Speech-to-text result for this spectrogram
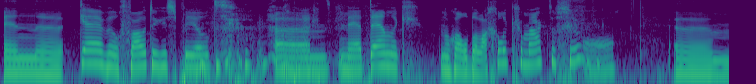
En eh veel fouten gespeeld. Ehm mij uiteindelijk nogal belachelijk gemaakt of zo. Oh. Ehm,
